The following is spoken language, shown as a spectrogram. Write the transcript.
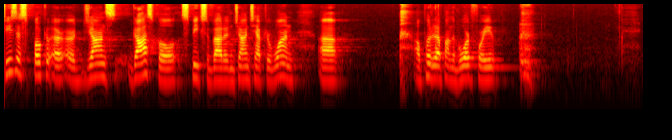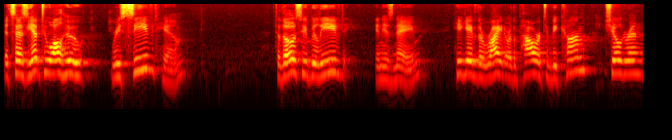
Jesus spoke, or, or, John's gospel speaks about it in John chapter 1. Uh, I'll put it up on the board for you. it says, Yet to all who received him, to those who believed in his name, he gave the right or the power to become children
